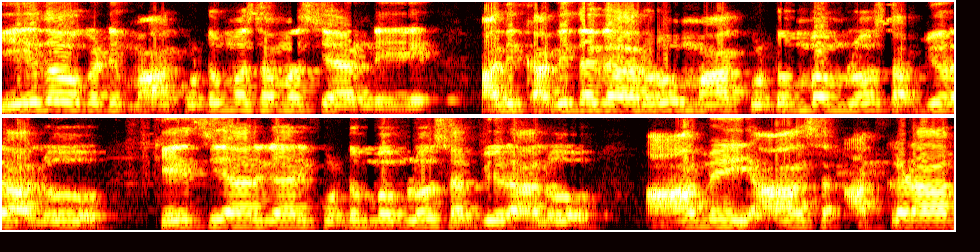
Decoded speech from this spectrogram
ఏదో ఒకటి మా కుటుంబ సమస్య అండి. అది కవిత గారు మా కుటుంబంలో సభ్యురాలు కేసీఆర్ గారి కుటుంబంలో సభ్యురాలు. ఆమె ఆ స- అక్కడ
